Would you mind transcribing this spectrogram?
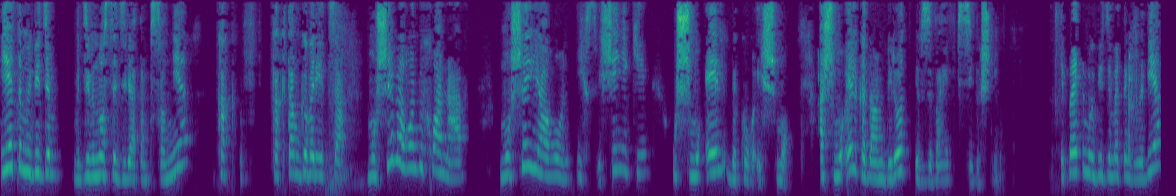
И это мы видим в 99-м псалме, как, как там говорится, Муше и Аарон бихуанав, Муше и Аарон, их священники, у Шмуэль бекур и Шмо. А Шмуэль, когда он берет и взывает Всевышнему. И поэтому мы видим в этой главе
